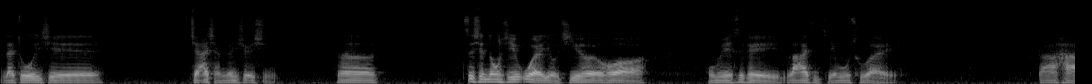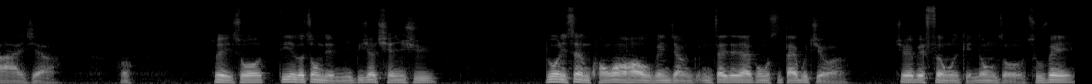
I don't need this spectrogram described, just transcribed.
来做一些。加强跟学习，那这些东西未来有机会的话，我们也是可以拉一集节目出来，大家哈拉一下，哦。所以说第二个重点，你必须要谦虚。如果你是很狂妄的话，我跟你讲，你在这家公司待不久啊，就会被氛围给弄走。除非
